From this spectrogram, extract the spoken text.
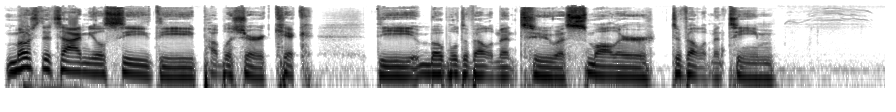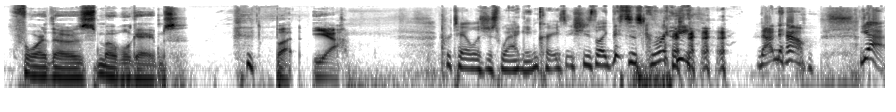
most of the time you'll see the publisher kick the mobile development to a smaller development team for those mobile games. but yeah. her tail is just wagging crazy. She's like, "This is great." Not now. Yeah,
